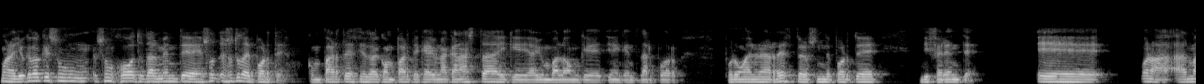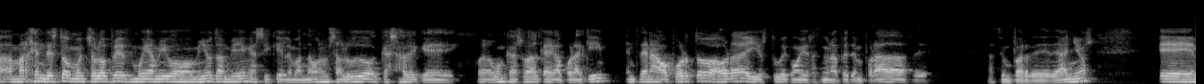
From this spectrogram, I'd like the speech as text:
Bueno, yo creo que es un, es un juego totalmente. Es, otro deporte. Comparte, es cierto que comparte que hay una canasta y que hay un balón que tiene que entrar por, por una red, pero es un deporte diferente. Eh, bueno, al, margen de esto, Moncho López, muy amigo mío también, así que le mandamos un saludo en caso de que por algún casual caiga por aquí. Entrena a Oporto ahora y yo estuve con ellos haciendo una pretemporada hace, hace un par de, años. Eh,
